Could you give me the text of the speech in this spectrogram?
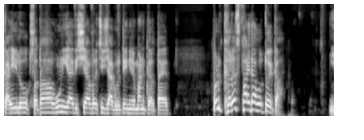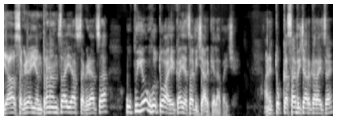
काही लोक स्वतःहून या विषयावरची जागृती निर्माण करतायत. पण खरंच फायदा होतोय का? या सगळ्या यंत्रणांचा या सगळ्याचा उपयोग होतो आहे का याचा विचार केला पाहिजे? आणि तो कसा विचार करायचा आहे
